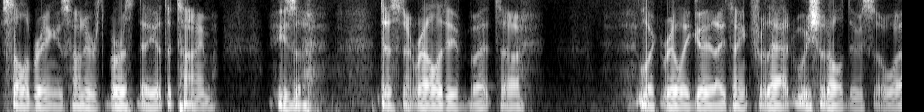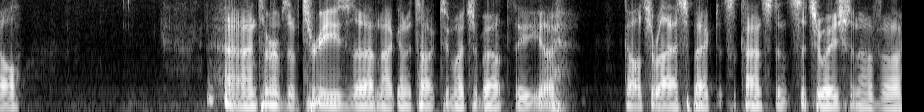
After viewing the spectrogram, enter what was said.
celebrating his 100th birthday at the time. He's a distant relative, but uh, looked really good, I think, for that. We should all do so well. Uh, in terms of trees, uh, I'm not going to talk too much about the uh, cultural aspect. It's a constant situation of uh,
